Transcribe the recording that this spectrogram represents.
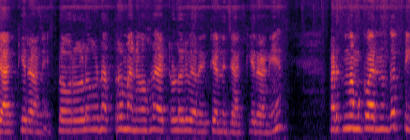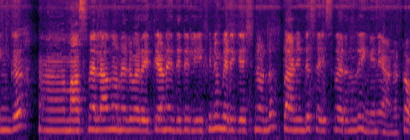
ജാക്കി റാണി. ഫ്ലവറുകൾ കൊണ്ട് അത്ര മനോഹരമായിട്ടുള്ള ഒരു വെറൈറ്റിയാണ് ജാക്കി റാണി. അടുത്ത നമുക്ക് വരുന്നത് പിങ്ക് മാസ്മെല്ല എന്ന് പറഞ്ഞൊരു വെറൈറ്റിയാണ് ഇതിന്റെ ലീഫിനും വെരിക്കേഷനും ഉണ്ട്. പ്ലാന്റിന്റെ സൈസ് വരുന്നത് ഇങ്ങനെയാണ് കേട്ടോ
